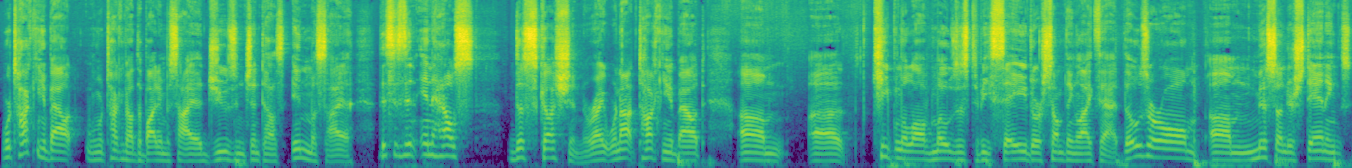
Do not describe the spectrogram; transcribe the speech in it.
we're talking about when we're talking about the body of Messiah, Jews and Gentiles in Messiah. This is an in-house discussion, right? We're not talking about um, uh, keeping the law of Moses to be saved or something like that. Those are all um, misunderstandings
